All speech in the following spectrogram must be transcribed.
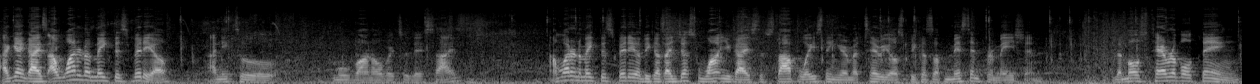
Again, guys, I wanted to make this video. I need to move on over to this side. I wanted to make this video because I just want you guys to stop wasting your materials because of misinformation. The most terrible thing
